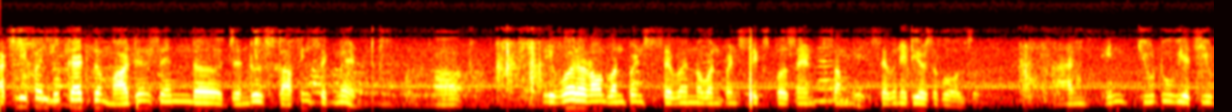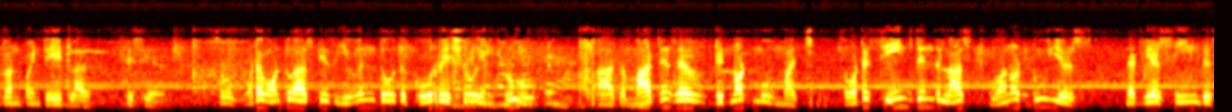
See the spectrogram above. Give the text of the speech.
actually if I look at the margins in the general staffing segment, uh, they were around 1.7 or 1.6% some 7, 8 years ago also. And in Q2 we achieved 1.8 this year. So what I want to ask is even though the core ratio improved, uh, the margins have did not move much. So what has changed in the last one or two years that we are seeing this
